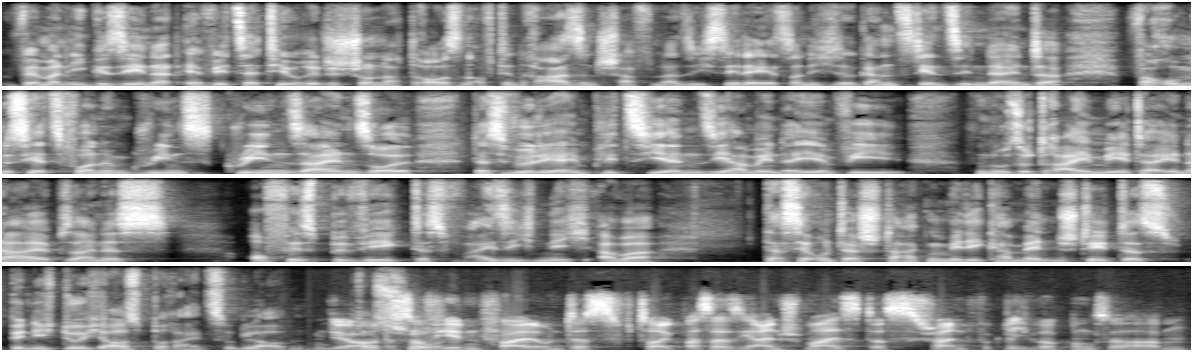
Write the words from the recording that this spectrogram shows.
wenn man ihn gesehen hat, er wird es ja theoretisch schon nach draußen auf den Rasen schaffen. Also ich sehe da jetzt noch nicht so ganz den Sinn dahinter, warum es jetzt vor einem Greenscreen sein soll. Das würde ja implizieren, sie haben ihn da irgendwie nur so drei Meter innerhalb seines Office bewegt. Das weiß ich nicht, aber dass er unter starken Medikamenten steht, das bin ich durchaus bereit zu glauben. Ja, das, das auf jeden Fall. Und das Zeug, was er sich einschmeißt, das scheint wirklich Wirkung zu haben.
